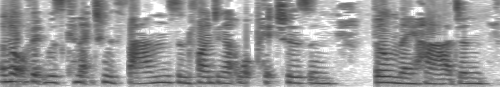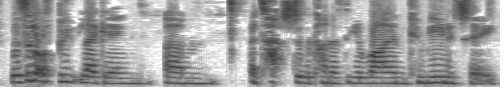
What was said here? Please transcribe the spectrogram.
a lot of it was connecting with fans and finding out what pictures and film they had. And there's a lot of bootlegging um, attached to the kind of the Orion community.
